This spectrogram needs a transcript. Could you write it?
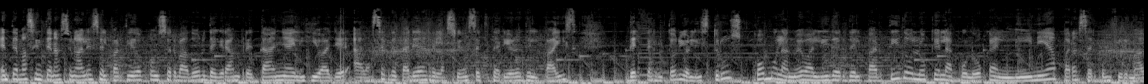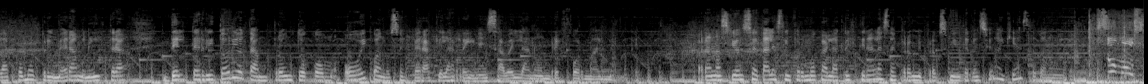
En temas internacionales, el Partido Conservador de Gran Bretaña eligió ayer a la secretaria de Relaciones Exteriores del país, del territorio Liz como la nueva líder del partido, lo que la coloca en línea para ser confirmada como primera ministra del territorio tan pronto como hoy, cuando se espera que la reina Isabel la nombre formalmente. Para Nación Z les informó Carla Cristina. Les espero en mi próxima intervención aquí en Z93. Somos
